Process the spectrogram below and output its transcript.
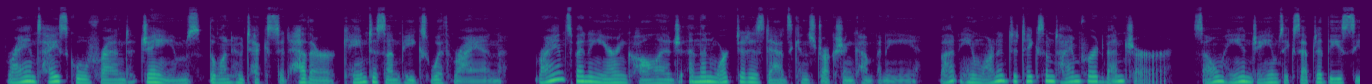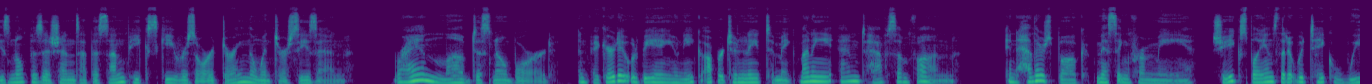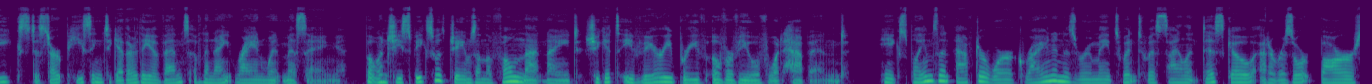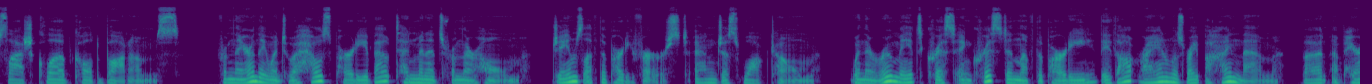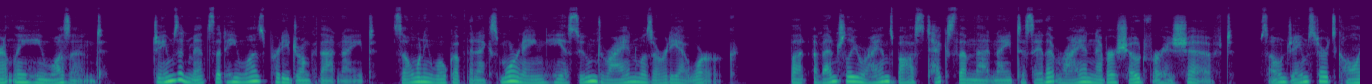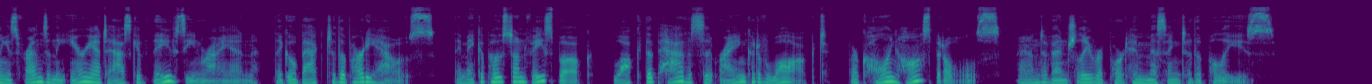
Ryan's high school friend, James, the one who texted Heather, came to Sun Peaks with Ryan. Ryan spent a year in college and then worked at his dad's construction company, but he wanted to take some time for adventure. So he and James accepted these seasonal positions at the Sun Peaks ski resort during the winter season. Ryan loved to snowboard and figured it would be a unique opportunity to make money and have some fun. In Heather's book, Missing from Me, she explains that it would take weeks to start piecing together the events of the night Ryan went missing. But when she speaks with James on the phone that night, she gets a very brief overview of what happened. He explains that after work, Ryan and his roommates went to a silent disco at a resort bar slash club called Bottoms. From there, they went to a house party about 10 minutes from their home. James left the party first and just walked home. When their roommates, Chris and Kristen, left the party, they thought Ryan was right behind them, but apparently he wasn't. James admits that he was pretty drunk that night, So when he woke up the next morning, he assumed Ryan was already at work. But eventually, Ryan's boss texts them that night to say that Ryan never showed for his shift. So James starts calling his friends in the area to ask if they've seen Ryan. They go back to the party house. They make a post on Facebook, walk the paths that Ryan could have walked. They're calling hospitals, and eventually report him missing to the police.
